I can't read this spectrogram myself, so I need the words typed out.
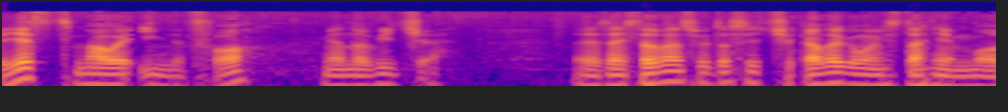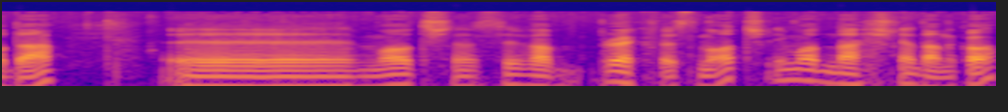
Jest małe info, mianowicie zainstalowałem sobie dosyć ciekawego moim zdaniem moda. Yy, mod się nazywa Breakfast Mod, czyli mod na śniadanko.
